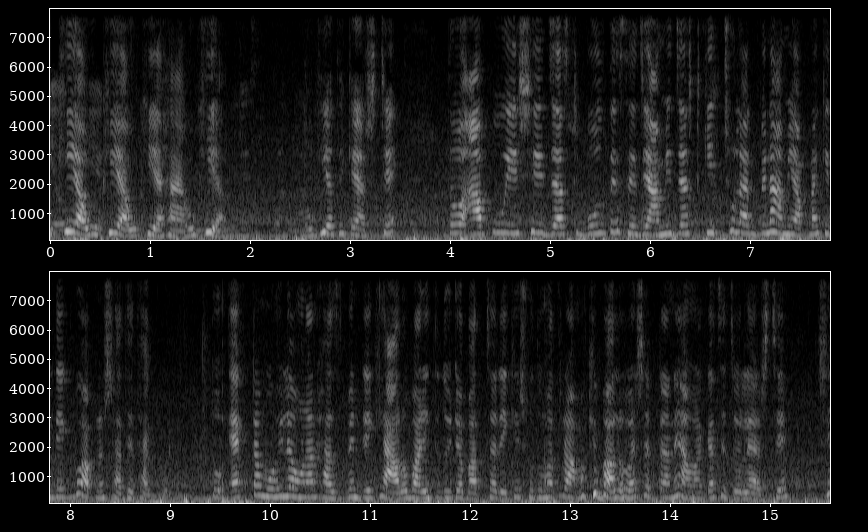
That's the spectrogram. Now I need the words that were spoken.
উখিয়া। উখিয়া উখিয়া হ্যাঁ উখিয়া। উখিয়া থেকে আসছে। তো আপু এসে জাস্ট বলতেছে যে, আমি জাস্ট কিচ্ছু লাগবে না, আমি আপনাকে দেখব, আপনার সাথে থাকব। তো একটা মহিলা ওনার হাজব্যান্ড রেখে আরও বাড়িতে দুইটা বাচ্চা রেখে শুধুমাত্র আমাকে ভালোবাসার টানে আমার কাছে চলে আসছে। সে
